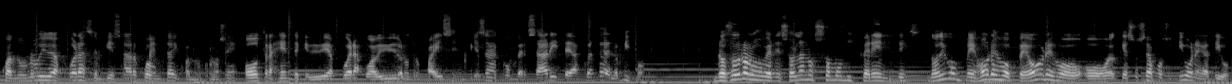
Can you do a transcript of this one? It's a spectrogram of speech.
cuando uno vive afuera se empieza a dar cuenta y cuando conoces otra gente que vive afuera o ha vivido en otros países, empiezas a conversar y te das cuenta de lo mismo. Nosotros los venezolanos somos diferentes, no digo mejores o peores o, o que eso sea positivo o negativo,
